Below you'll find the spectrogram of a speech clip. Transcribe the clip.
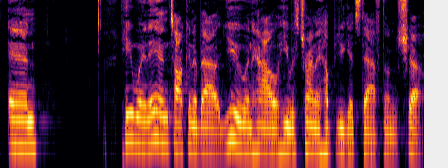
and he went in talking about you and how he was trying to help you get staffed on the show,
